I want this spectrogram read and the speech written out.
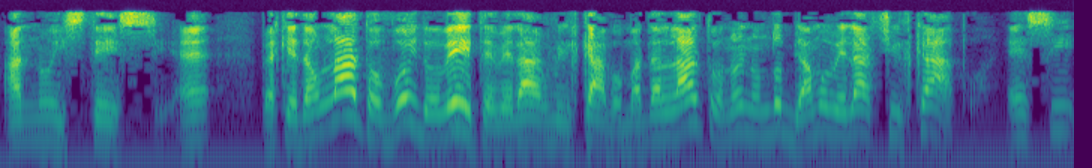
a noi stessi. Eh? Perché da un lato voi dovete velarvi il capo, ma dall'altro noi non dobbiamo velarci il capo. Eh sì,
